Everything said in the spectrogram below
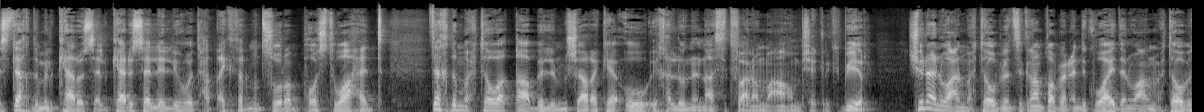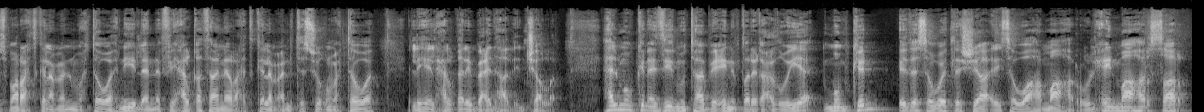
استخدم ال carousel carousel اللي هو تحط أكثر من صورة post واحد. استخدم محتوى قابل للمشاركة ويخلون الناس يتفاعلون معاهم بشكل كبير. شنو أنواع المحتوى بالإنستغرام؟ طبعا عندك وايد أنواع من المحتوى بس ما راح أتكلم عن المحتوى هني لأن في حلقة ثانية راح أتكلم عن تسويق المحتوى اللي هي الحلقة اللي بعد هذه إن شاء الله. هل ممكن أزيد متابعيني بطريقة عضوية؟ ممكن إذا سويت الأشياء اللي سواها ماهر. والحين ماهر صار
